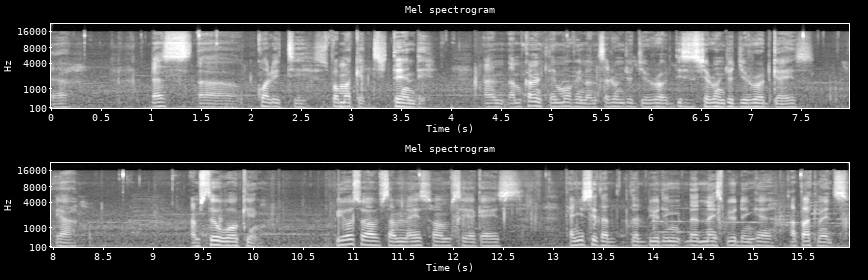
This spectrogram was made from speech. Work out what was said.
Yeah. That's uh, quality supermarket Kitende and I'm currently moving on Serunjoji Road this is Serunjoji Road guys. Yeah. I'm still walking we also have some nice homes here guys. Can you see that that building that nice building here? Apartments.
